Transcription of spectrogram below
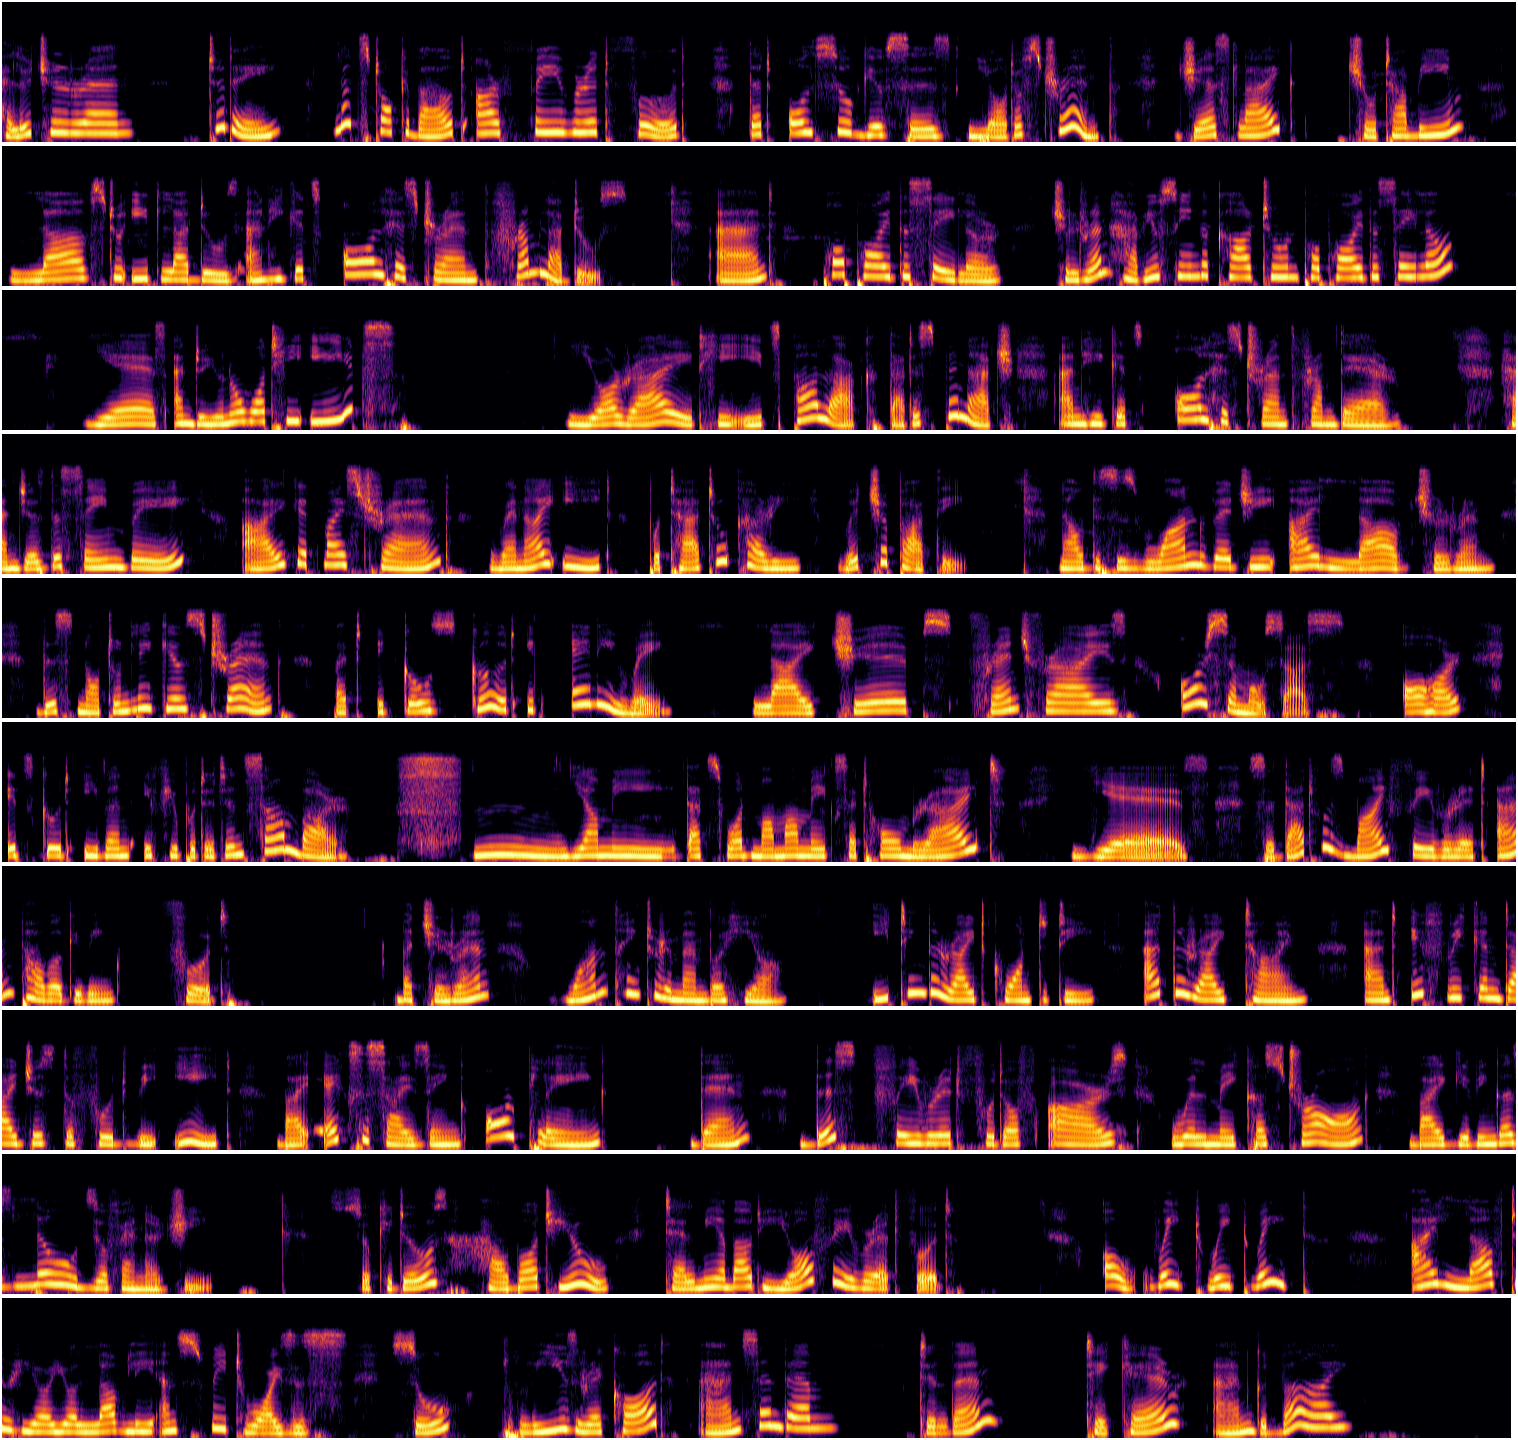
Hello, children. Today, let's talk about our favorite food that also gives us a lot of strength. Just like Chota Bheem loves to eat laddus and he gets all his strength from laddus. And Popeye the sailor. Children, have you seen the cartoon Popeye the sailor? Yes, and do you know what he eats? You're right, he eats palak, that is spinach, and he gets all his strength from there. And just the same way, I get my strength when I eat potato curry with chapati. Now, this is one veggie I love, children. This not only gives strength, but it goes good in any way, like chips, french fries, or samosas or it's good even if you put it in sambar. Mmm, yummy. That's what mama makes at home, right? Yes. So that was my favorite and power giving food. But, children, one thing to remember here eating the right quantity at the right time, and if we can digest the food we eat by exercising or playing, then this favorite food of ours will make us strong by giving us loads of energy. So, kiddos, how about you? Tell me about your favorite food. Oh, wait, wait, wait. I love to hear your lovely and sweet voices. So, please record and send them. Till then, take care and goodbye.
